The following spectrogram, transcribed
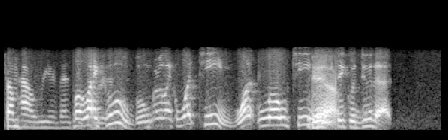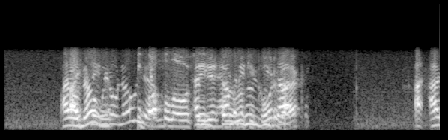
somehow reinvents. Himself." But like career. who, Boomer? Like what team? What low team do you think would do that? I don't I'd know. We don't know yet. Buffalo if I they mean, didn't have a rookie who's quarterback. I, I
